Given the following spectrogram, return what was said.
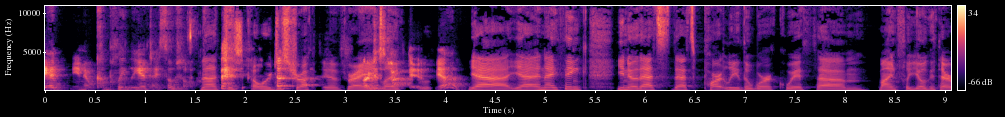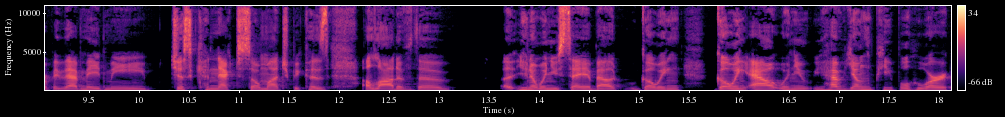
and you know completely antisocial. It's not just or destructive right? Or destructive, like yeah. yeah yeah. And i think you know that's that's partly the work with um mindful yoga therapy that made me just connect so much because a lot of the you know when you say about going going out when you you have young people who are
